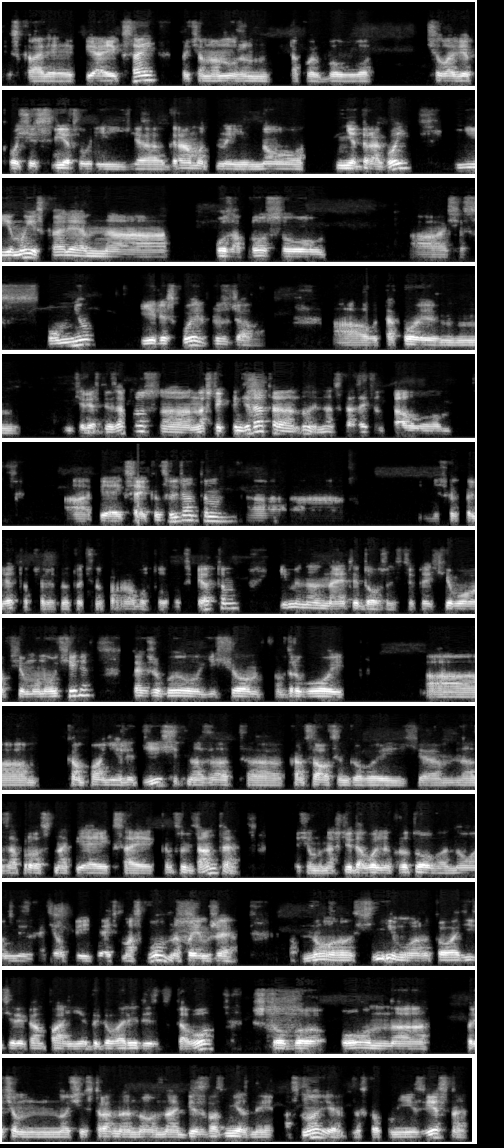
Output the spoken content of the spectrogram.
искали PIXI, причем нам нужен такой был человек очень светлый, э, грамотный, но недорогой. И мы искали на, по запросу, сейчас вспомню, PLSQL плюс Java. Вот такой интересный запрос. Нашли кандидата, ну, и, надо сказать, он стал PIXI консультантом, а, несколько лет абсолютно точно проработал экспертом именно на этой должности. То есть его всему научили. Также был еще в другой а, компании лет 10 назад а, консалтинговый а, запрос на PIXI консультанта. Причем мы нашли довольно крутого, но он не захотел приезжать в Москву на ПМЖ но с ним руководители компании договорились до того, чтобы он, а, причем очень странно, но на безвозмездной основе, насколько мне известно,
